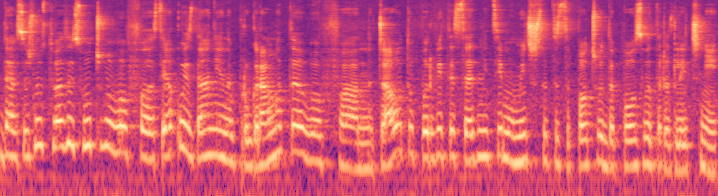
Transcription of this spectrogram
да, всъщност това се случва в всяко издание на програмата. В началото, първите седмици, момичетата започват да ползват различни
